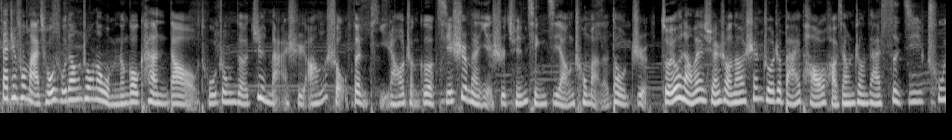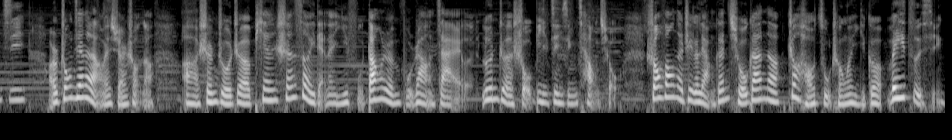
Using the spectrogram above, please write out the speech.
在这幅马球图当中呢，我们能够看到图中的骏马是昂首奋蹄，然后整个骑士们也是群情激昂，充满了斗志。左右两位选手呢，身着着白袍，好像正在伺机出击，而中间的两位选手呢，啊，身着着偏深色一点的衣服，当仁不让，在抡着手臂进行抢球。双方的这个两根球杆呢，正好组成了一个 V 字形，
